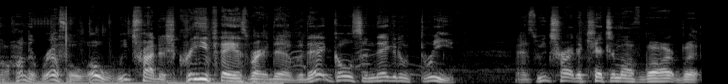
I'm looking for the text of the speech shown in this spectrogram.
oh, Hunter Renfrow, oh, we tried to screen pass right there, but that goes to negative three as we tried to catch him off guard, but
